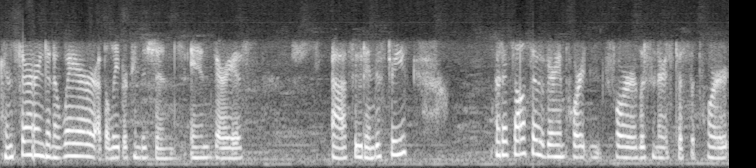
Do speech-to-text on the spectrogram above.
concerned and aware of the labor conditions in various uh, food industries. But it's also very important for listeners to support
